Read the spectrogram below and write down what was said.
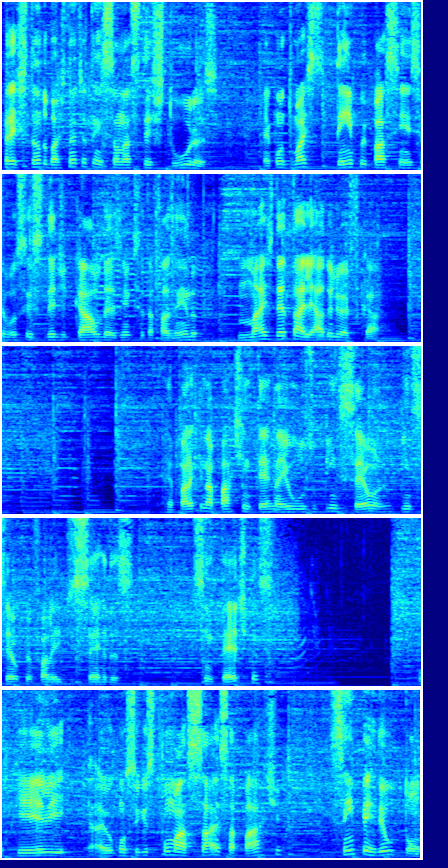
prestando bastante atenção nas texturas, né? quanto mais tempo e paciência você se dedicar ao desenho que você está fazendo, mais detalhado ele vai ficar. Repara que na parte interna eu uso pincel, né? pincel que eu falei de cerdas sintéticas, porque ele eu consigo esfumaçar essa parte sem perder o tom.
